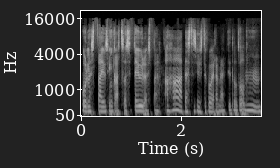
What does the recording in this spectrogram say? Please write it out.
Kunnes tajusin katsoa sitten ylöspäin, että ahaa, tästä syystä koira näytti tutulta. Mm.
